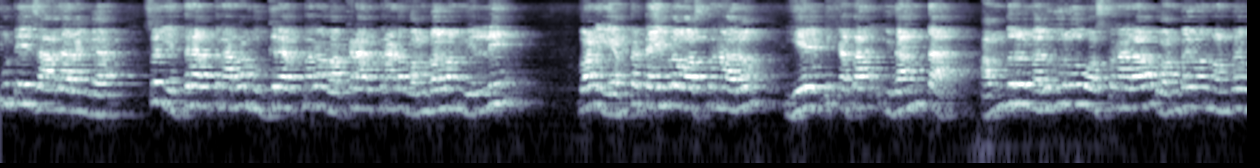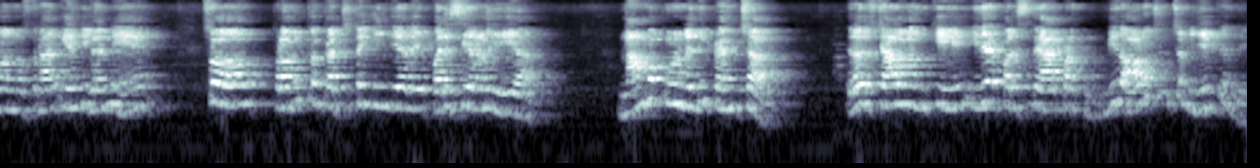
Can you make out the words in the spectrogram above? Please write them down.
ఫుటేజ్ ఆధారంగా సో ఇద్దరు వెళ్తున్నారా ముగ్గురు వెళ్తున్నారా ఒక్కడ వెళ్తున్నారా వన్ బై వన్ వెళ్ళి వాళ్ళు ఎంత టైంలో వస్తున్నారో ఏంటి కథ ఇదంతా అందరూ నలుగురు వస్తున్నారా one by one one by one వస్తున్నారా ఏంటి ఇవన్నీ? సో ప్రభుత్వం ఖచ్చితంగా ఏం చేయాలి? పరిశీలన చేయాలి. నమ్మకం అనేది పెంచాలి. ఈరోజు చాలామందికి ఇదే పరిస్థితి ఏర్పడుతుంది. మీరు ఆలోచించండి చెప్పింది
